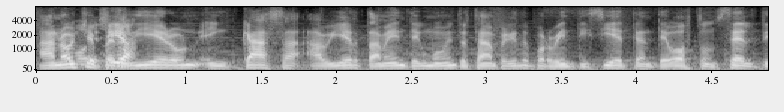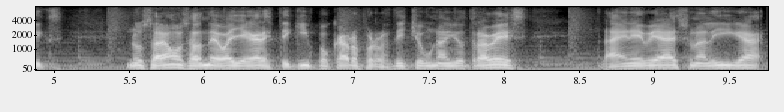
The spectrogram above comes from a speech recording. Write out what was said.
Anoche perdieron en casa abiertamente, en un momento estaban perdiendo por 27 ante Boston Celtics. No sabemos a dónde va a llegar este equipo, Carlos, pero lo has dicho una y otra vez. La NBA es una liga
